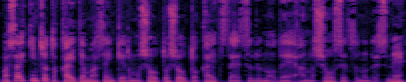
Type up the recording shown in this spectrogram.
まあ、最近ちょっと書いてませんけども、ショートショート書いてたりするので、あの、小説のですね、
